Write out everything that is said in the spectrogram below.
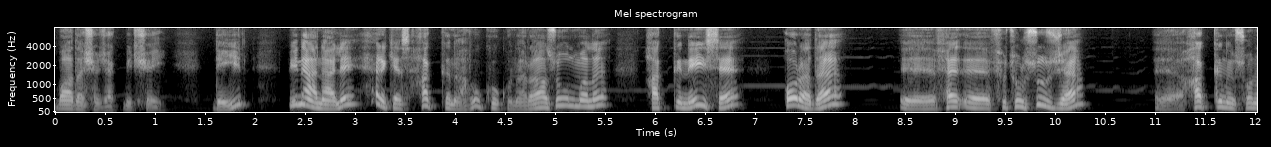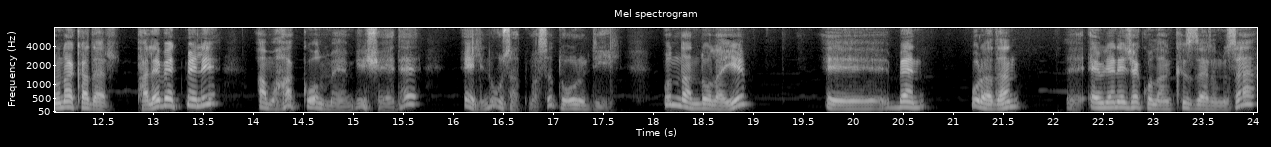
bağdaşacak bir şey değil. Binaenaleyh herkes hakkına, hukukuna razı olmalı. Hakkı neyse orada e, fe, e, fütursuzca e, hakkını sonuna kadar talep etmeli ama hakkı olmayan bir şeye de elini uzatması doğru değil. Bundan dolayı e, ben buradan e, evlenecek olan kızlarımıza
